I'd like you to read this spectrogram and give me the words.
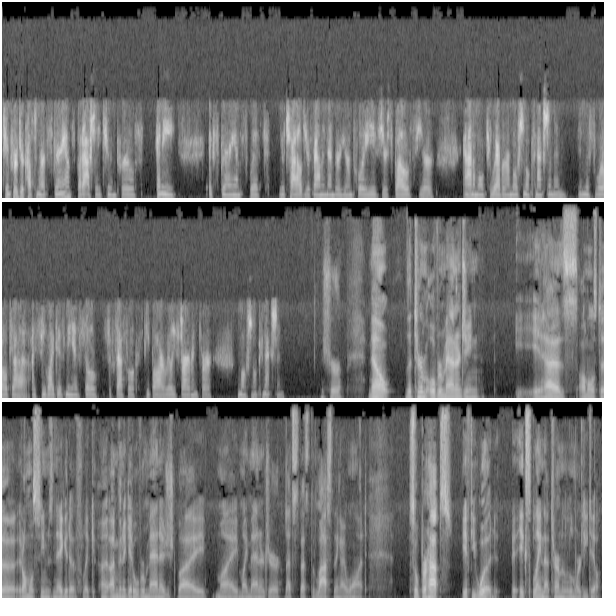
to improve your customer experience, but actually to improve any experience with your child, your family member, your employees, your spouse, your animals, whoever, emotional connection. And in this world, uh, I see why Disney is so successful because people are really starving for emotional connection. Sure. Now, the term over managing it has almost a it almost seems negative like i'm going to get over managed by my my manager that's that's the last thing i want so perhaps if you would explain that term in a little more detail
